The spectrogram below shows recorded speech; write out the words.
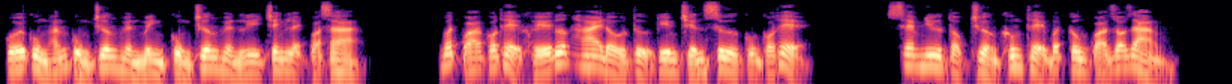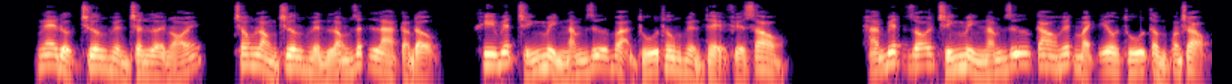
Cuối cùng hắn cùng trương huyền minh cùng trương huyền ly tranh lệch quá xa bất quá có thể khế ước hai đầu tử kim chiến sư cũng có thể. Xem như tộc trưởng không thể bất công quá rõ ràng. Nghe được trương huyền trần lời nói, trong lòng trương huyền long rất là cảm động, khi biết chính mình nắm giữ vạn thú thông huyền thể phía sau. Hắn biết rõ chính mình nắm giữ cao huyết mạch yêu thú tầm quan trọng.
